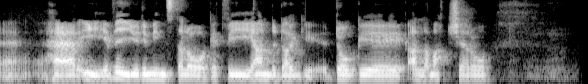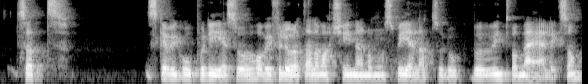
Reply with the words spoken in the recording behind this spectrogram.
Eh, här är vi ju det minsta laget, vi är underdog i alla matcher. Och, så att ska vi gå på det så har vi förlorat alla matcher innan de har spelat, så då behöver vi inte vara med liksom.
